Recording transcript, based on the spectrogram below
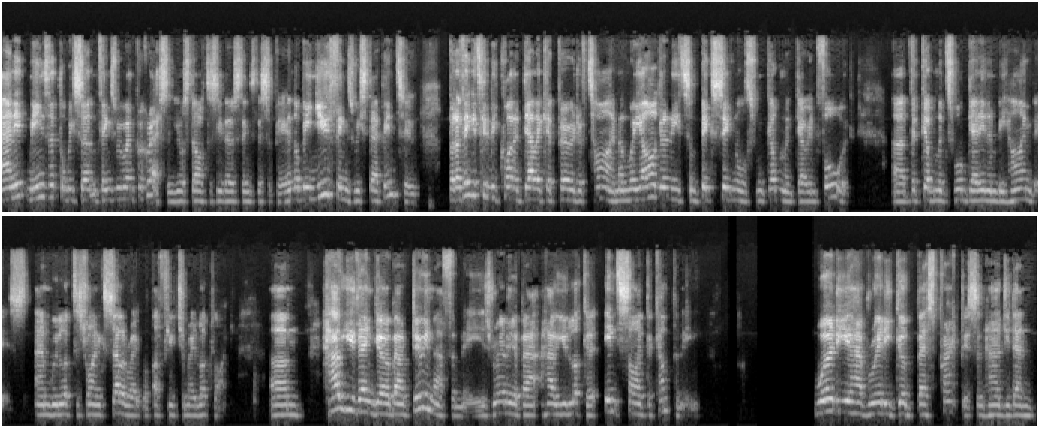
And it means that there'll be certain things we won't progress, and you'll start to see those things disappear. And there'll be new things we step into. But I think it's going to be quite a delicate period of time, and we are going to need some big signals from government going forward. Uh, the governments will get in and behind this, and we look to try and accelerate what that future may look like. Um, how you then go about doing that for me is really about how you look at inside the company. Where do you have really good best practice, and how do you then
